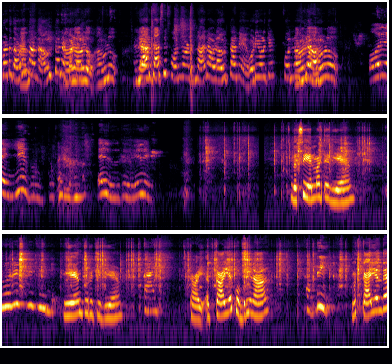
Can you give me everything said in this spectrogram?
ಮಾಡೋದು ಅವಳು ನಾನು ಅವಳು ತಾನೆ ಅವಳು ಅವಳು ಅವಳು ಯಾರು ಜಾಸ್ತಿ ಫೋನ್ ನೋಡೋದು ನಾನು ಅವಳು ಅವಳು ತಾನೆ. ಒಡಿ ಒಳಗೆ ಫೋನ್ ಅವಳು ಅವಳು. ಒಳ್ಳೆ ಇಲ್ಲಿ ಬಂತು ಎಲ್ಲಿ ಎಲ್ಲಿ ಲಕ್ಸಿ ಏನು ಮಾಡ್ತಾ ಇದೀಯಾ ಏನ್ ಏನು ತುರಿತಿದೀಯ ಕಾಯಿ. ಅದ್ ಕಾಯಿಯ ಕೊಬ್ಬರಿನಾ ಮತ್ ಮತ್ತು ಕಾಯಿ ಅಂದೆ?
